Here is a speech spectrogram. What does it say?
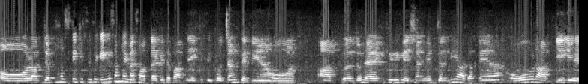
और आप जब हंस के किसी से कहेंगे समटाइम ऐसा होता है कि जब आपने किसी को चंक देते हैं और आप जो है किसी रिलेशन में जल्दी आ जाते हैं और आपकी ये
